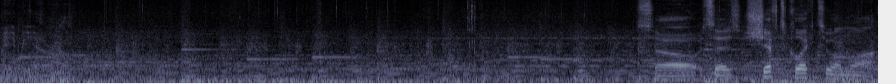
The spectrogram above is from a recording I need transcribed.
Maybe, I don't know. So, it says shift click to unlock.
